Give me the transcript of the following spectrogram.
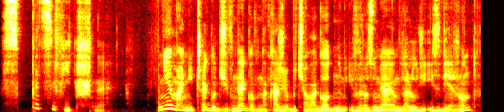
specyficzny. Nie ma niczego dziwnego w nakazie bycia łagodnym i wyrozumiałym dla ludzi i zwierząt,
